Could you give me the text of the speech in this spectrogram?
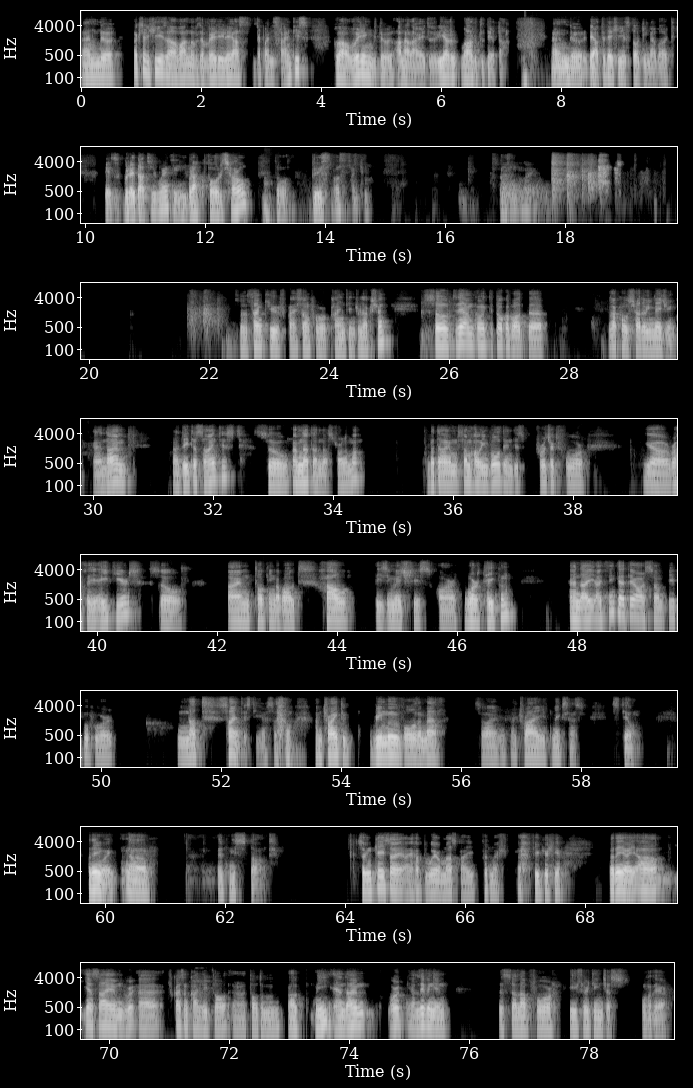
And uh, actually, he is uh, one of the very rare Japanese scientists who are willing to analyze real world data. And uh, yeah, today he is talking about his great achievement in black hole shadow. So please, us, thank you. So thank you, Fukai-san, for kind introduction. So today I'm going to talk about the black hole shadow imaging. And I'm a data scientist so I'm not an astronomer, but I'm somehow involved in this project for yeah, roughly eight years. So I'm talking about how these images are were taken. And I, I think that there are some people who are not scientists here. So I'm trying to remove all the math. So I, I try, it makes sense still. But anyway, uh, let me start. So in case I, I have to wear a mask, I put my figure here. But anyway, uh, yes, I am. Uh, Fukai-san kindly told uh, told them about me, and I'm work uh, living in this uh, lab for E13 just over there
